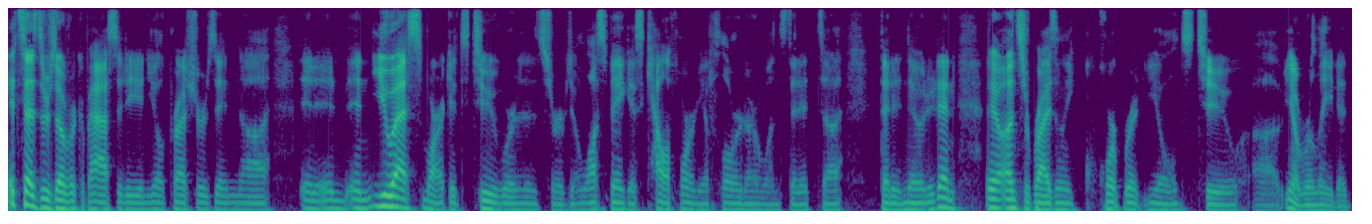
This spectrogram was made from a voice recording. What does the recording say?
it says there's overcapacity and yield pressure in, uh, in, in, in U.S. markets too, where it serves. You know, Las Vegas, California, Florida are ones that it uh, that it noted, and you know, unsurprisingly, corporate yields too. Uh, you know, related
